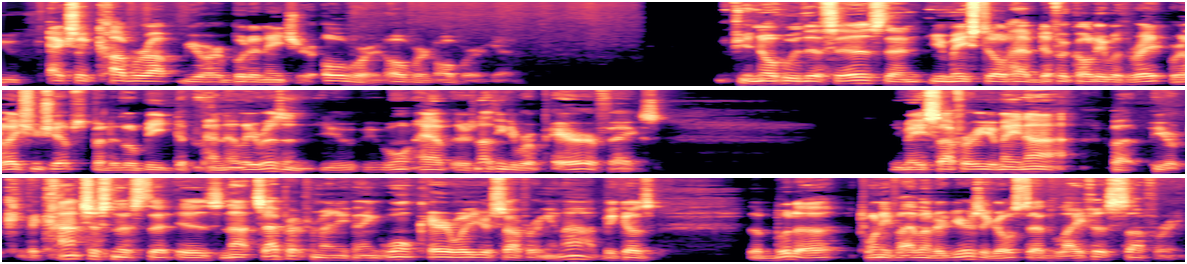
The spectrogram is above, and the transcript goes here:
You actually cover up your Buddha nature over and over and over again. If you know who this is, then you may still have difficulty with relationships, but it'll be dependently risen. You, you won't have, there's nothing to repair or fix. You may suffer, you may not. But your, the consciousness that is not separate from anything won't care whether you're suffering or not, because the Buddha 2,500 years ago said life is suffering.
